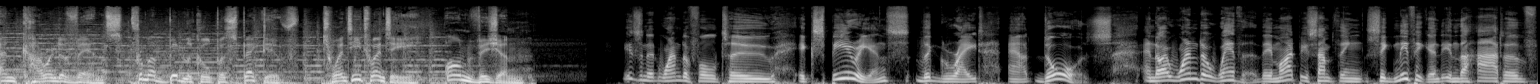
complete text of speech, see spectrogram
and current events from a biblical perspective. 2020 on Vision. Isn't it wonderful to experience the great outdoors? And I wonder whether there might be something significant in the heart of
